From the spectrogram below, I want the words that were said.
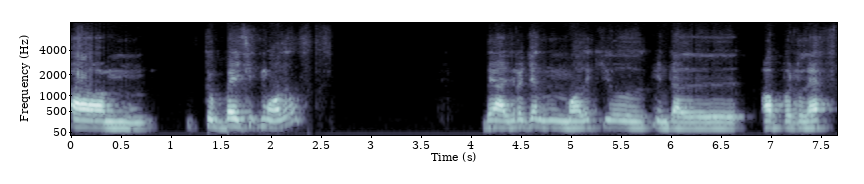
um, two basic models. The hydrogen molecule in the upper left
